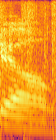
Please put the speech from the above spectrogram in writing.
Kill!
